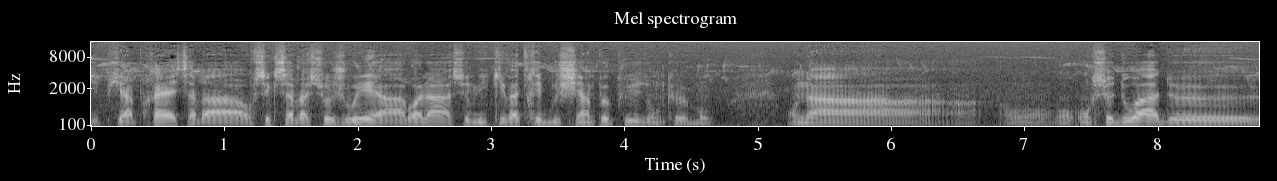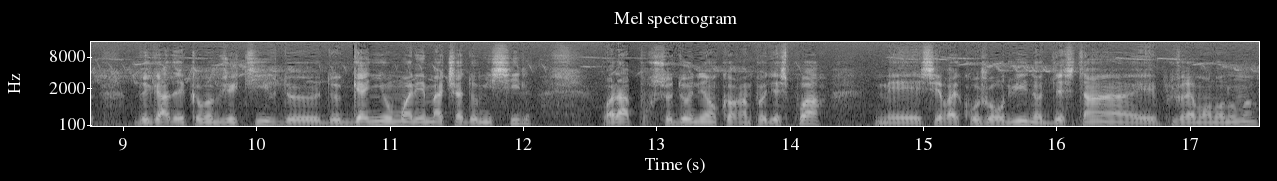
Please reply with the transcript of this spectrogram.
Et puis après, ça va, on sait que ça va se jouer à, voilà, celui qui va trébucher un peu plus. Donc euh, bon, on, a, on, se doit de, garder comme objectif de, gagner au moins les matchs à domicile. Voilà, pour se donner encore un peu d'espoir. Mais c'est vrai qu'aujourd'hui, notre destin est plus vraiment dans nos mains.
